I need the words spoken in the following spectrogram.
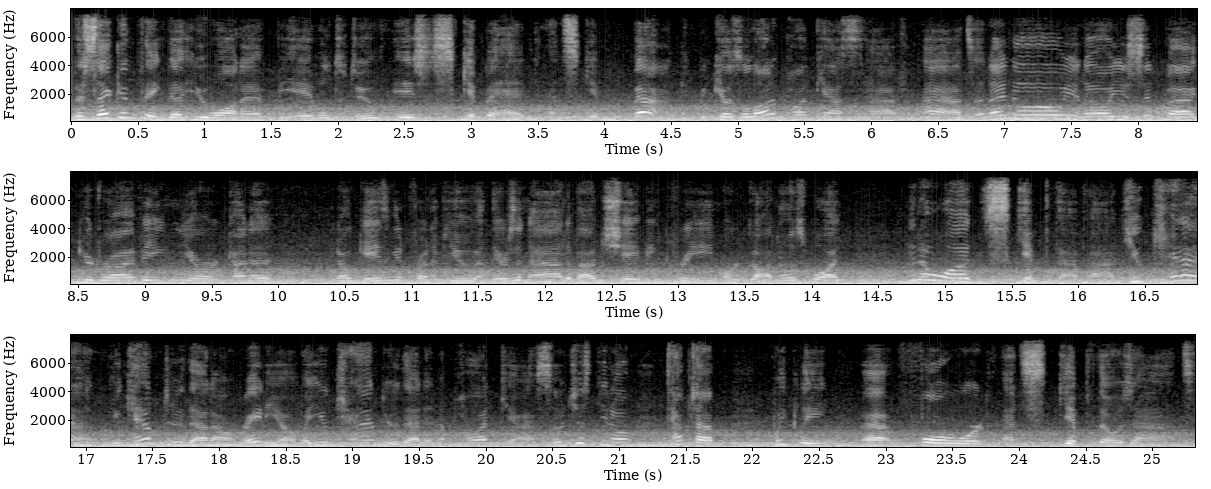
The second thing that you want to be able to do is skip ahead and skip back because a lot of podcasts have ads. And I know, you know, you sit back, you're driving, you're kind of you know, gazing in front of you and there's an ad about shaving cream or God knows what, you know what? Skip that ad. You can. You can't do that on radio, but you can do that in a podcast. So just, you know, tap, tap, quickly uh, forward and skip those ads.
